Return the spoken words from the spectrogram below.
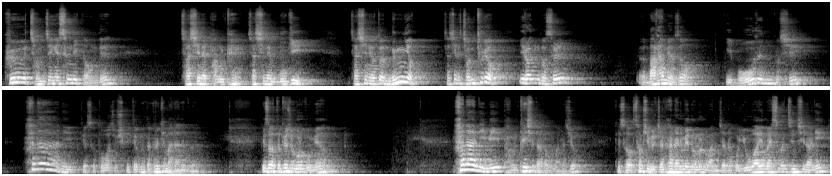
그 전쟁의 승리 가운데 자신의 방패, 자신의 무기, 자신의 어떤 능력, 자신의 전투력 이런 것을 말하면서 이 모든 것이 하나님께서 도와주시기 때문이다. 그렇게 말하는 거예요. 그래서 대표적으로 보면 하나님이 방패시다라고 말하죠. 그래서 31절 하나님의 도는 완전하고 요와의 말씀은 진실하니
